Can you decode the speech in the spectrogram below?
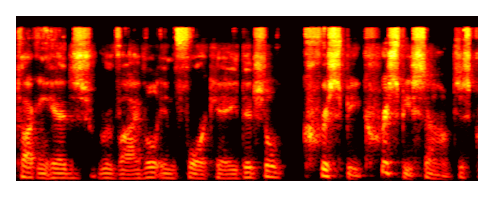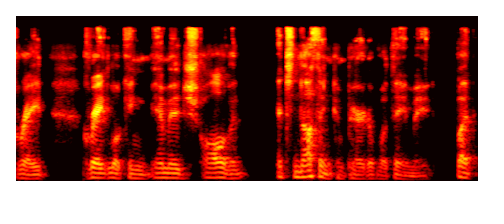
Talking Heads revival in 4K digital, crispy, crispy sound, just great, great looking image, all of it it's nothing compared to what they made, but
